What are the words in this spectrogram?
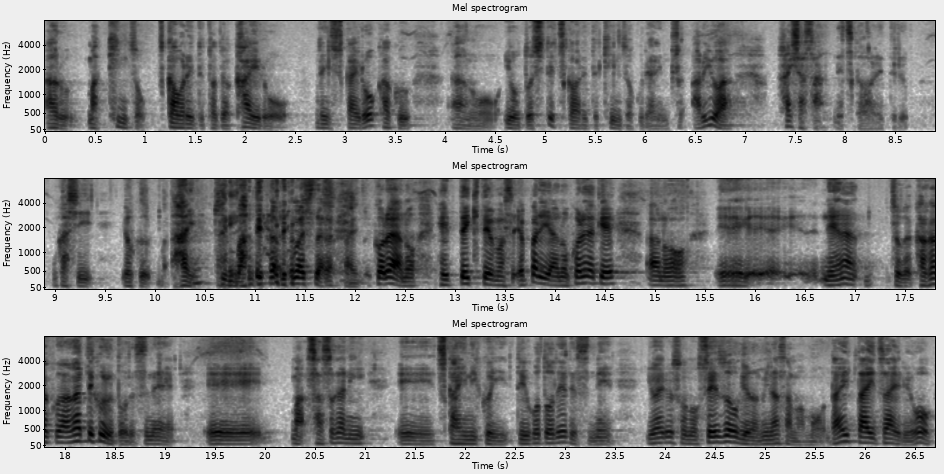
ある、まあ、金属使われて例えば回路電子回路を書くあの用として使われてる金属であります。あるいは歯医者さんで使われてる。昔よく、はい、金歯でありましたが、はい、これはあの減ってきてます。やっぱりあのこれだけあの、えー、値段価格が上がってくるとですね、えー、まあさすがに、えー、使いにくいということでですねいわゆるその製造業の皆様も代替材料を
